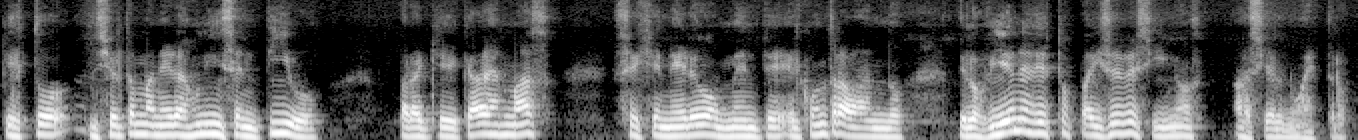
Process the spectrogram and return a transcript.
que esto en cierta manera es un incentivo para que cada vez más se genere o aumente el contrabando de los bienes de estos países vecinos hacia el nuestro.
